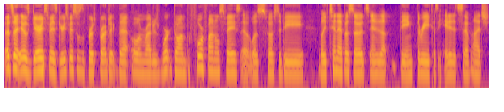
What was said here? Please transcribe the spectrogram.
That's right. It was Gary Space. Gary Space was the first project that Olan Rogers worked on before Final Space. It was supposed to be, I believe, ten episodes. Ended up being three because he hated it so much.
